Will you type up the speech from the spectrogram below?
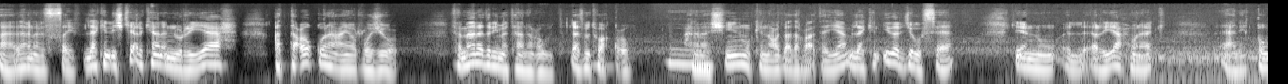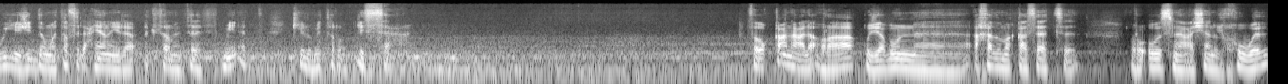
آه ذهبنا في الصيف. لكن الإشكال كان أنه الرياح قد تعوقنا عن الرجوع. فما ندري متى نعود. لازم نتوقعوا إحنا ماشيين ممكن نعود بعد أربعة أيام. لكن إذا الجو ساء لأنه الرياح هناك يعني قوية جدا وتصل أحيانا إلى أكثر من 300 كيلومتر للساعة. فوقعنا على أوراق وجابوا لنا أخذوا مقاسات رؤوسنا عشان الخوذ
